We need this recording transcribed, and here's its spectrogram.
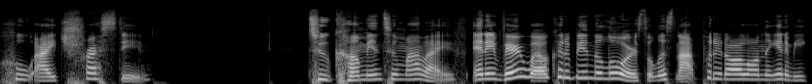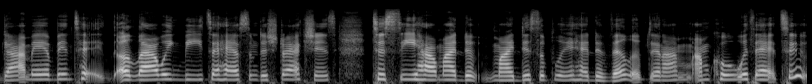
who I trusted to come into my life. And it very well could have been the Lord. So let's not put it all on the enemy. God may have been t- allowing me to have some distractions to see how my my discipline had developed and I'm I'm cool with that too.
